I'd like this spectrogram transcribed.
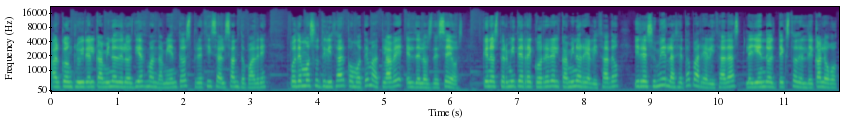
Al concluir el camino de los diez mandamientos, precisa el Santo Padre, podemos utilizar como tema clave el de los deseos, que nos permite recorrer el camino realizado y resumir las etapas realizadas leyendo el texto del Decálogo,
